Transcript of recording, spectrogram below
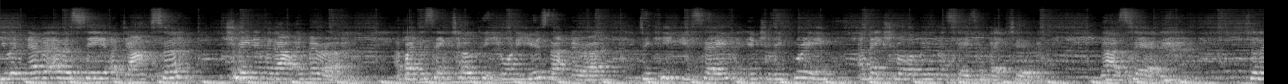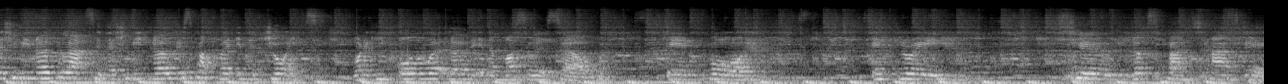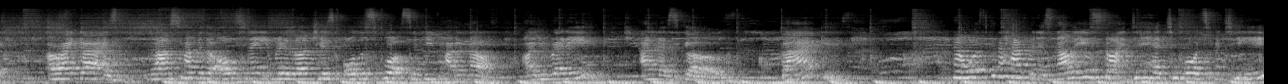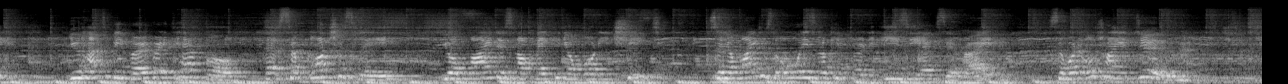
You would never ever see a dancer training without a mirror. And by the same token, you want to use that mirror to keep you safe, and injury-free, and make sure the movement stays effective. That's it. So there should be no collapsing, there should be no discomfort in the joints. Want to keep all the workload in the muscle itself. In four, in three, two, looks fantastic. All right guys, last time with the alternating rear lunges or the squats if you've had enough. Are you ready? And let's go. Back. Now what's gonna happen is now that you're starting to head towards fatigue, you have to be very, very careful that subconsciously your mind is not making your body cheat. So your mind is always looking for an easy exit, right? So what it will try and do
